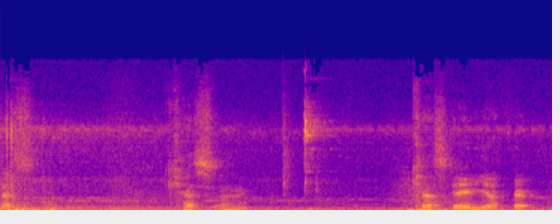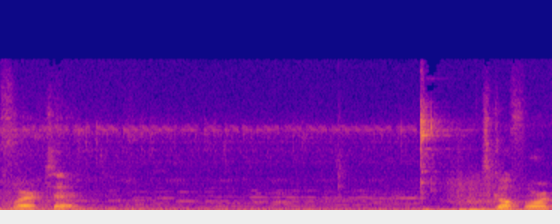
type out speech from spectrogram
Cas- Cas- uh, Cascadia Fuerte. Let's go for it.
